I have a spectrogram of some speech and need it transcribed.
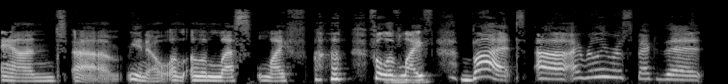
and um, you know a, a little less life full of Mhm. life. But uh, i really respect that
